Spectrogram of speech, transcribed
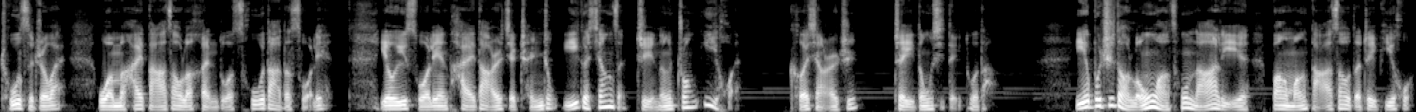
除此之外，我们还打造了很多粗大的锁链。由于锁链太大而且沉重，一个箱子只能装一环，可想而知这东西得多大。也不知道龙王从哪里帮忙打造的这批货，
